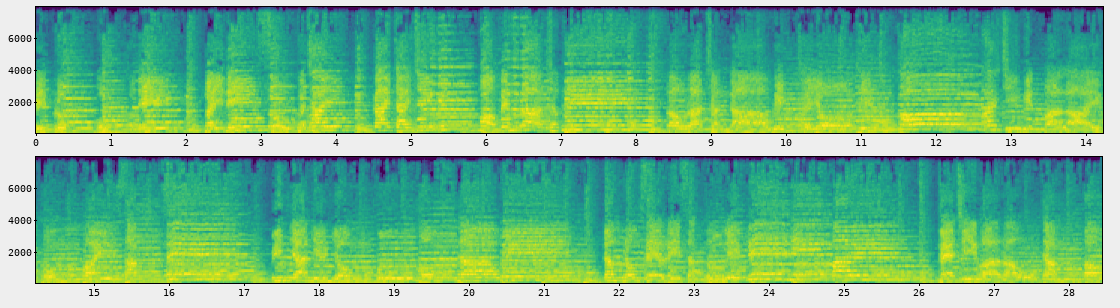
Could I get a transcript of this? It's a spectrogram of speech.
รีบรุกบุกก็ดี ไม่นีสู้เพื่อใช้กายใจชีวิตมอบเป็นราชพลีเราราชนาวิทยโยธินขอให้ชีวิตมาลายคงไว้สักดิ์ศรีวิญญาณยืนยงคู่ธงนาวีดำรงเสรีศัตรูอีกลีนี้ไป แม้ชีว่าเราจำต้อง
